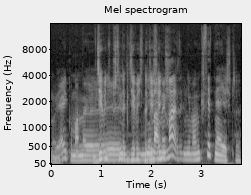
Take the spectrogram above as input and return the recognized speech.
E, Ojejku, mamy... 9,9 na nie 10? Mamy mar- nie mamy kwietnia jeszcze.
